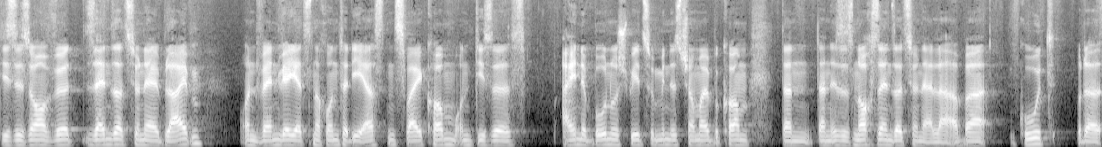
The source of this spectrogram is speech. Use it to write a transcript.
Die Saison wird sensationell bleiben. Und wenn wir jetzt noch unter die ersten zwei kommen und dieses eine Bonusspiel zumindest schon mal bekommen, dann, dann ist es noch sensationeller. Aber gut oder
